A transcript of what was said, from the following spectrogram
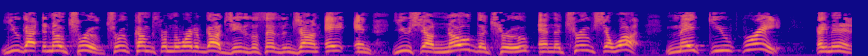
You got to know truth. Truth comes from the Word of God. Jesus says in John 8, and you shall know the truth, and the truth shall what? Make you free. Amen.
